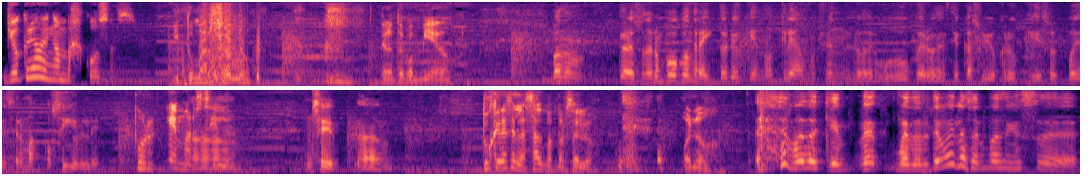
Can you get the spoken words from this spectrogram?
Yo creo en ambas cosas. ¿Y tú, Marcelo? Te noto con miedo. Bueno, claro, sonar un poco contradictorio que no crea mucho en lo del vudú, pero en este caso yo creo que eso puede ser más posible. ¿Por qué, Marcelo? Ah, no sé, ah, ¿Tú crees en las almas, Marcelo? ¿O no? bueno, es que, eh, bueno, el tema de las almas es, eh,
